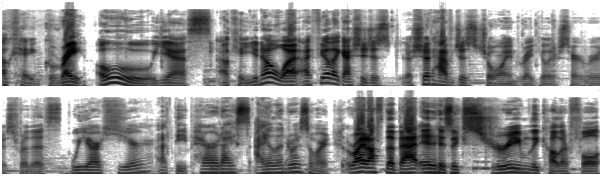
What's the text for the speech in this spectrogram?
Okay, great. Oh, yes. Okay, you know what? I feel like I should just I should have just joined regular servers for this. We are here at the Paradise Island Resort. Right off the bat, it is extremely colorful,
